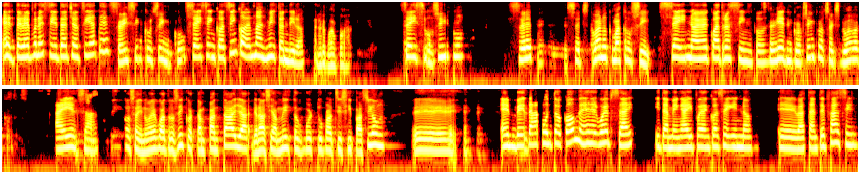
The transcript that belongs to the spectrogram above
el teléfono es 787-655. 655, es más, Milton, dilo. 655. 6945. 6945. 6945. Ahí está. 6945 está en pantalla. Gracias, Milton, por tu participación. Eh... En beta.com es el website y también ahí pueden conseguirnos eh, bastante fácil.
